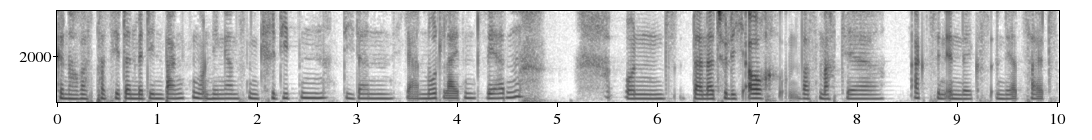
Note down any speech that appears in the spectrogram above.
Genau, was passiert dann mit den Banken und den ganzen Krediten, die dann ja notleidend werden? Und dann natürlich auch, was macht der Aktienindex in der Zeit?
